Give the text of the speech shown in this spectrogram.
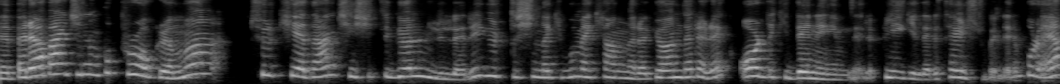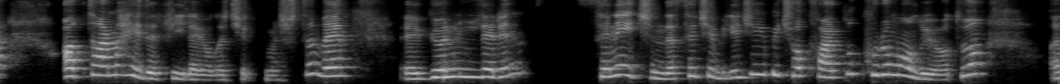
E, Beraberci'nin bu programı Türkiye'den çeşitli gönüllüleri yurt dışındaki bu mekanlara göndererek oradaki deneyimleri, bilgileri, tecrübeleri buraya aktarma hedefiyle yola çıkmıştı ve e, gönüllülerin sene içinde seçebileceği birçok farklı kurum oluyordu. E,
